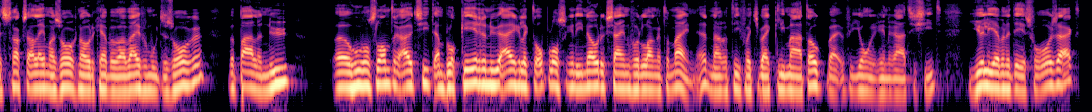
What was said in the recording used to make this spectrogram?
straks alleen maar zorg nodig hebben waar wij voor moeten zorgen, bepalen nu eh, hoe ons land eruit ziet en blokkeren nu eigenlijk de oplossingen die nodig zijn voor de lange termijn. Het narratief wat je bij klimaat ook bij jonge generaties ziet. Jullie hebben het eerst veroorzaakt.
